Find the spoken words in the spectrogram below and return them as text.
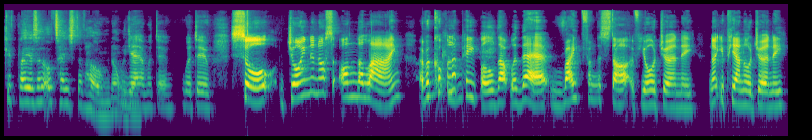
give players a little taste of home, don't we, Jill? Yeah, we do. We do. So, joining us on the line are a couple of mm-hmm. people that were there right from the start of your journey. Not your piano journey,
